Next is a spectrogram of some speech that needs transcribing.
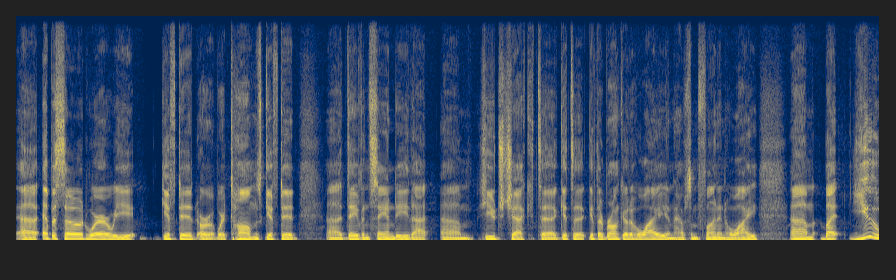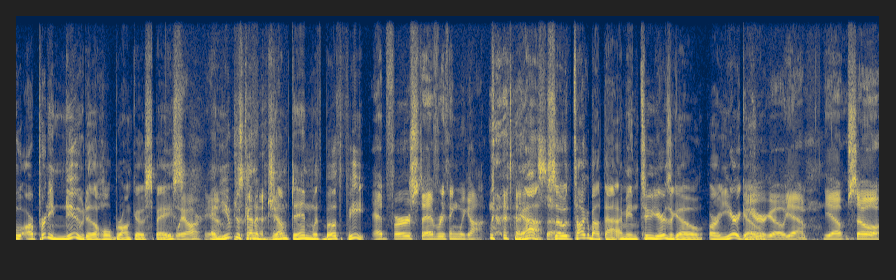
uh, episode where we gifted or where Tom's gifted uh, Dave and Sandy that um, huge check to get to get their Bronco to Hawaii and have some fun in Hawaii. Um, but you are pretty new to the whole Bronco space. We are, yeah. and you've just kind of jumped in with both feet. Head first, everything we got. Yeah. So- So, talk about that. I mean, two years ago or a year ago. A year ago, yeah, yeah. So,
